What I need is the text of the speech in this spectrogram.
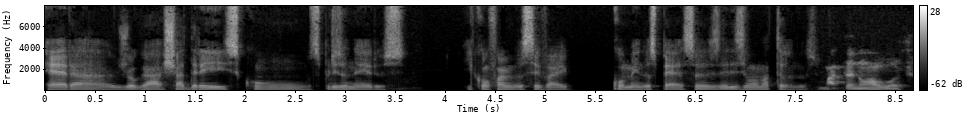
era jogar xadrez com os prisioneiros e conforme você vai comendo as peças eles vão matando matando um ao outro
